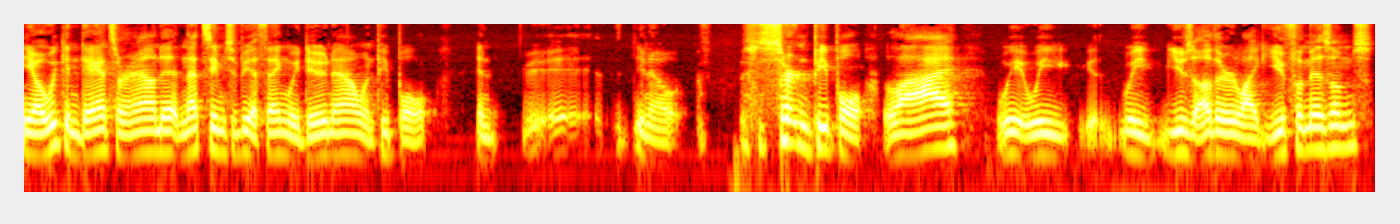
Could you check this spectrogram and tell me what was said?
you know, we can dance around it and that seems to be a thing we do now when people and you know, certain people lie. We we we use other like euphemisms.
